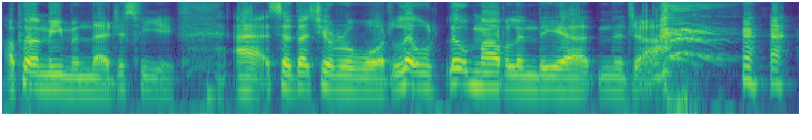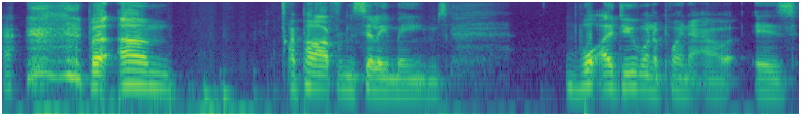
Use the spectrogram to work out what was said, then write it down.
I'll put a meme in there just for you. Uh, so that's your reward. Little little marble in the uh, in the jar. but um, apart from silly memes, what I do want to point out is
